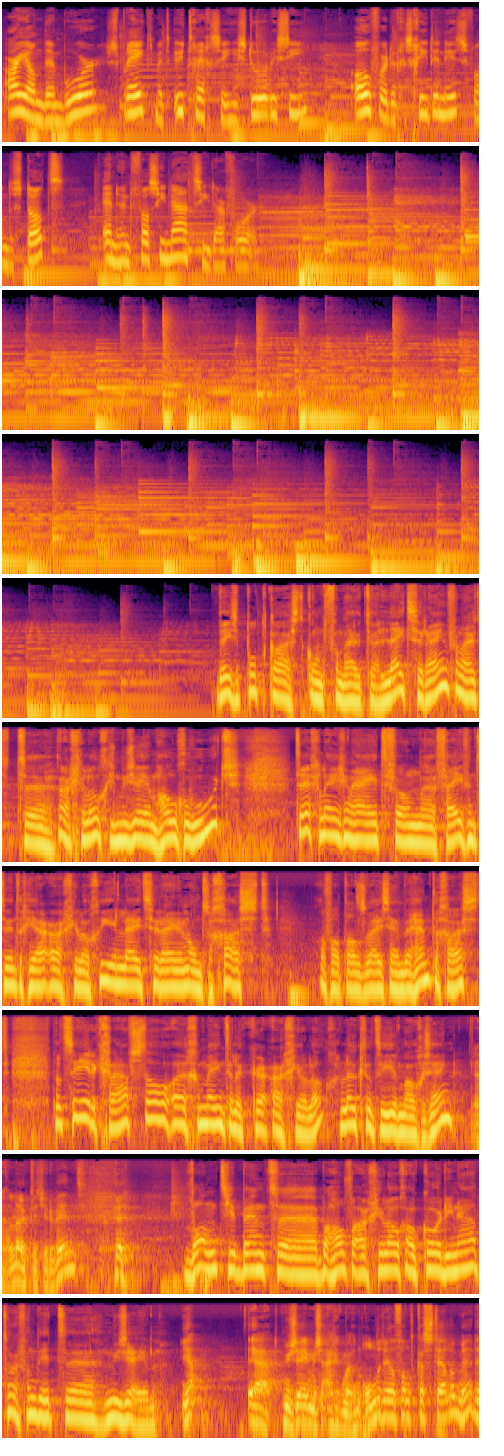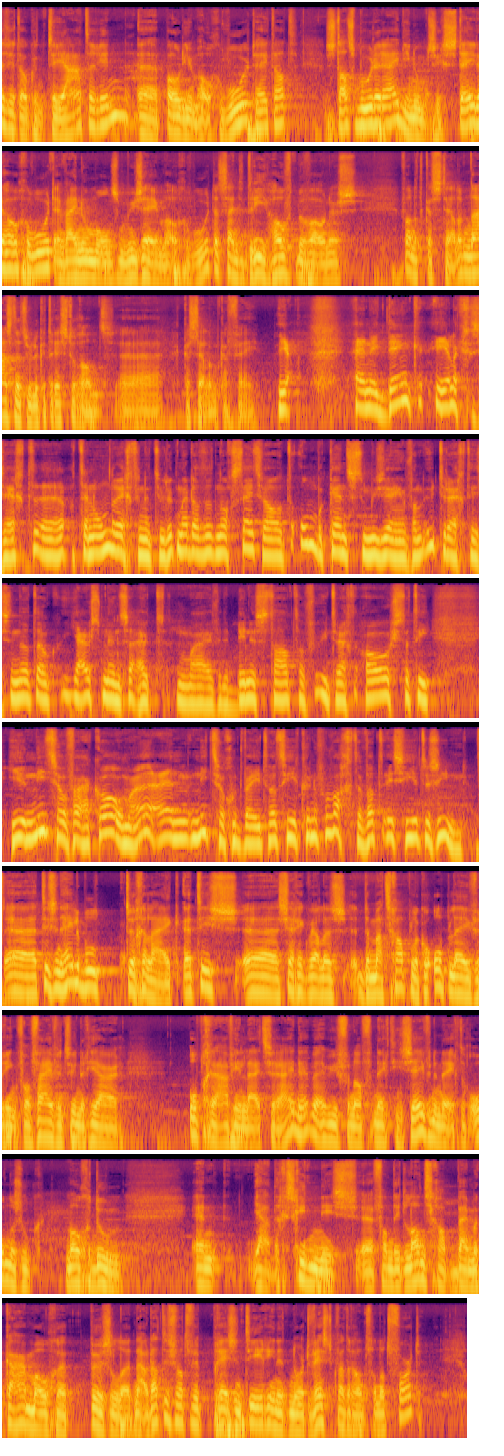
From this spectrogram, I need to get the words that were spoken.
Arjan den Boer spreekt met Utrechtse historici over de geschiedenis van de stad en hun fascinatie daarvoor. Deze podcast komt vanuit de Leidse Rijn, vanuit het uh, Archeologisch Museum Hoge Woerd. Ter gelegenheid van uh, 25 jaar archeologie in Leidse Rijn en onze gast, of althans wij zijn bij hem te gast. Dat is Erik Graafstal, uh, gemeentelijk archeoloog. Leuk dat we hier mogen zijn. Ja, leuk dat je er bent. Want je bent behalve archeoloog ook coördinator van dit museum. Ja, ja, het museum is eigenlijk maar een onderdeel van het castellum. Hè. Er zit ook een theater in. Uh, Podium Hoge Woerd heet dat. Stadsboerderij, die noemt zich Steden Hoge Woerd. En wij noemen ons Museum Hoge Woerd. Dat zijn de drie hoofdbewoners van het castellum. Naast natuurlijk het restaurant, uh, Castellum Café. Ja, en ik denk eerlijk gezegd, uh, ten onrechte natuurlijk... maar dat het nog steeds wel het onbekendste museum van Utrecht is. En dat ook juist mensen uit, noem maar even de binnenstad of Utrecht-Oost... dat die hier niet zo vaak komen en niet zo goed weten wat ze hier kunnen verwachten. Wat is hier te zien? Uh, het is een heleboel tegelijk. Het is, zeg ik wel eens, de maatschappelijke oplevering van 25 jaar opgraven in Leidse Rijn. We hebben hier vanaf 1997 onderzoek mogen doen. En ja, de geschiedenis eh, van dit landschap bij elkaar mogen puzzelen. Nou, dat is wat we presenteren in het noordwestkwadrant van het fort.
